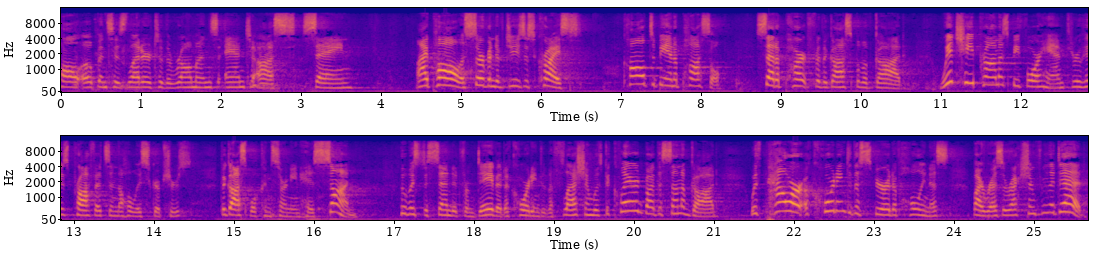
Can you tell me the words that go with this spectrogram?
Paul opens his letter to the Romans and to us, saying, I, Paul, a servant of Jesus Christ, called to be an apostle, set apart for the gospel of God, which he promised beforehand through his prophets in the Holy Scriptures, the gospel concerning his Son, who was descended from David according to the flesh and was declared by the Son of God with power according to the Spirit of holiness by resurrection from the dead.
